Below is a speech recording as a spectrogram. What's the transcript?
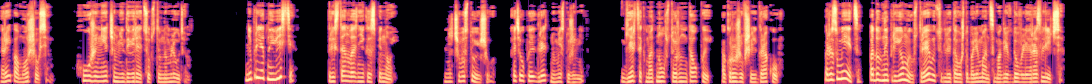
Рэй поморщился, Хуже нет, чем не доверять собственным людям. Неприятные вести? Тристан возник за спиной. Ничего стоящего. Хотел поиграть, но мест уже нет. Герцог мотнул в сторону толпы, окружившей игроков. Разумеется, подобные приемы устраиваются для того, чтобы алиманцы могли вдоволь развлечься.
